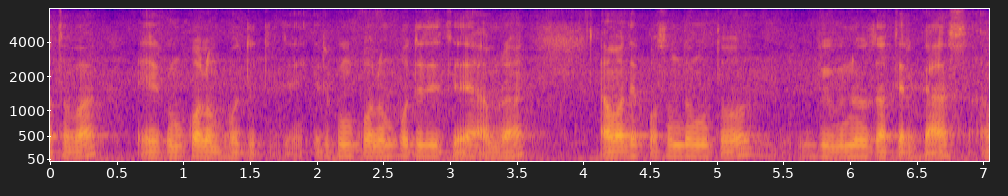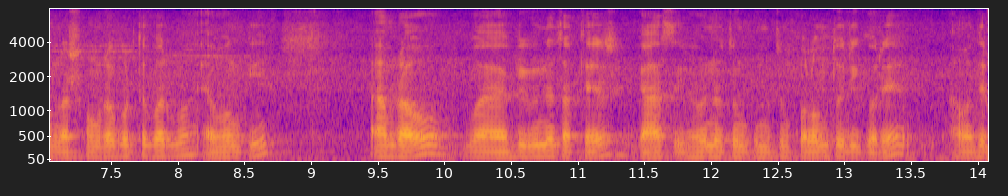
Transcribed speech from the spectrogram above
অথবা এরকম কলম পদ্ধতিতে। এরকম কলম পদ্ধতিতে আমরা আমাদের পছন্দ মতো বিভিন্ন জাতের গাছ আমরা সংগ্রহ করতে পারব এবং কি আমরাও বিভিন্ন জাতের গাছ, এভাবে নতুন নতুন কলম তৈরি করে আমাদের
